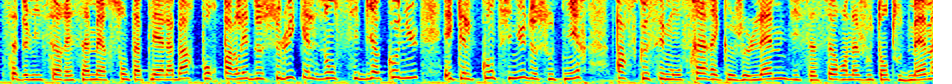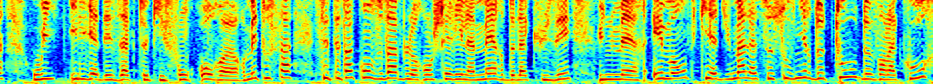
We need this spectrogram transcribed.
Sa demi-sœur et sa mère sont appelées à la barre pour parler de celui qu'elles ont si bien connu et qu'elles continuent de soutenir parce que c'est mon frère et que je l'aime, dit sa sœur en ajoutant tout de même, oui, il y a des actes qui font horreur. Mais tout ça, c'était inconcevable, renchérit la mère de l'accusé, une mère aimante qui a du mal à se souvenir de tout devant la cour,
